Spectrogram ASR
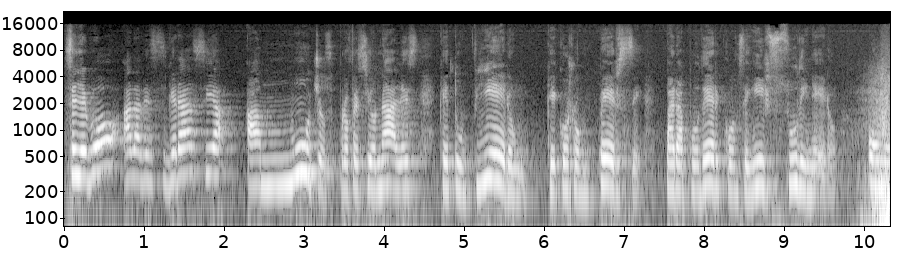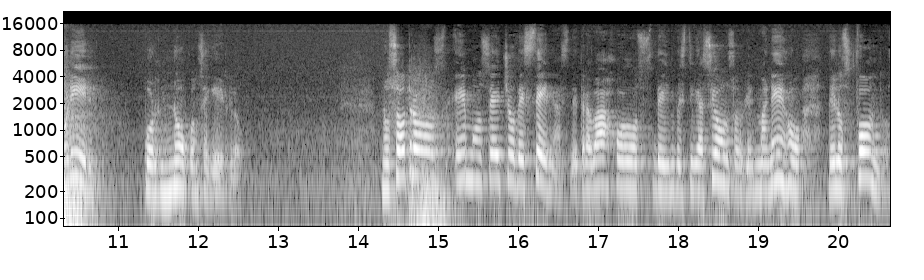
Se llevó a la desgracia a muchos profesionales que tuvieron que corromperse para poder conseguir su dinero o morir por no conseguirlo. Nosotros hemos hecho decenas de trabajos de investigación sobre el manejo de los fondos,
